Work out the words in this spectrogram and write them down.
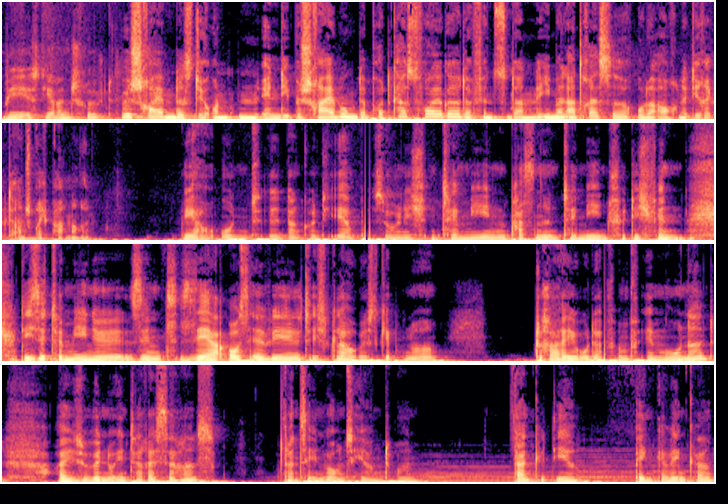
wie ist die Anschrift? Wir schreiben das dir unten in die Beschreibung der Podcast-Folge. Da findest du dann eine E-Mail-Adresse oder auch eine direkte Ansprechpartnerin. Ja, und äh, dann könnt ihr persönlich einen Termin, einen passenden Termin für dich finden. Diese Termine sind sehr auserwählt. Ich glaube, es gibt nur drei oder fünf im Monat. Also wenn du Interesse hast, dann sehen wir uns irgendwann. Danke dir. Winke, winke.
